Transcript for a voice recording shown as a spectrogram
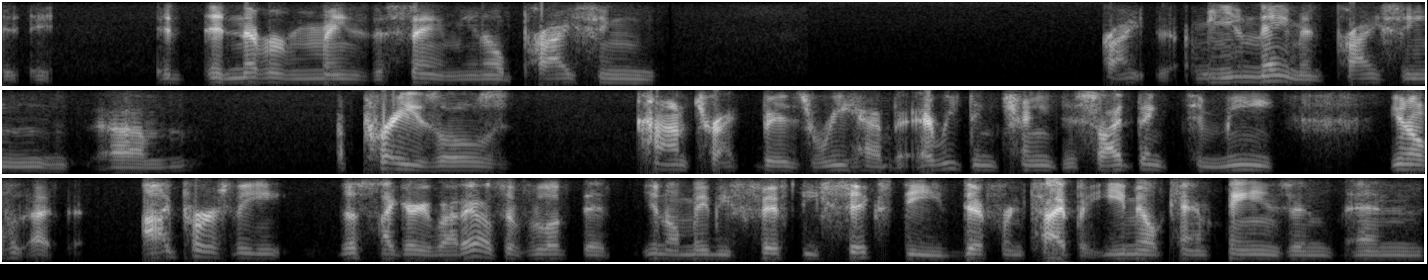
it, it, it, never remains the same. You know, pricing price. I mean, you name it, pricing, um, appraisals, contract bids, rehab, everything changes. So I think to me, you know, I personally, just like everybody else, have looked at, you know, maybe 50, 60 different type of email campaigns and, and,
